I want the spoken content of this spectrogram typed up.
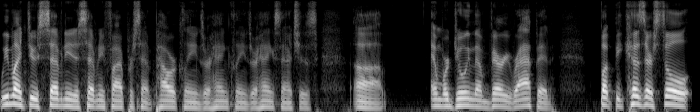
we might do 70 to 75% power cleans or hang cleans or hang snatches, uh, and we're doing them very rapid. But because they're still,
